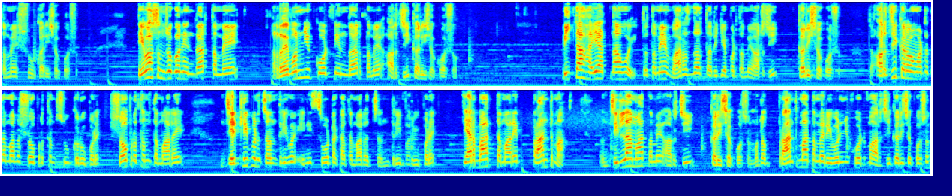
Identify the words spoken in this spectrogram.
તમે શું કરી શકો છો? તેવા સંજોગોની અંદર તમે રેવન્યુ કોર્ટની અંદર તમે અરજી કરી શકો છો. પિતા હયાત ના હોય તો તમે વારસદાર તરીકે પણ તમે અરજી કરી શકો છો. તો અરજી કરવા માટે તમારે સૌપ્રથમ શું કરવું પડે? સૌપ્રથમ તમારે જેટલી પણ જંત્રી હોય એની સો ટકા તમારે જંત્રી ભરવી પડે. ત્યારબાદ તમારે પ્રાંતમાં જિલ્લામાં તમે અરજી કરી શકો છો. મતલબ પ્રાંતમાં તમે રેવન્યુ કોર્ટમાં અરજી કરી શકો છો.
